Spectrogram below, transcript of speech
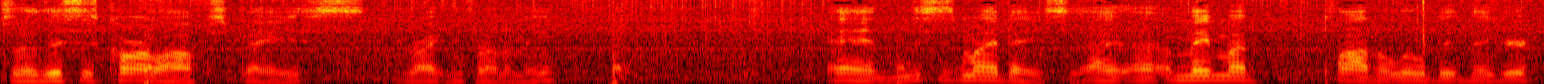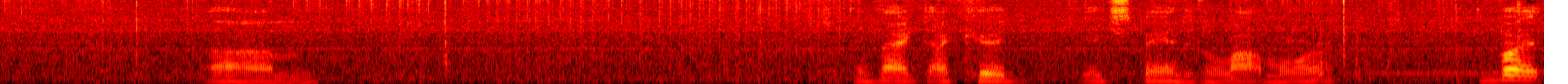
So this is Carloft's base right in front of me. And this is my base. I, I made my plot a little bit bigger. Um, in fact, I could expand it a lot more, but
